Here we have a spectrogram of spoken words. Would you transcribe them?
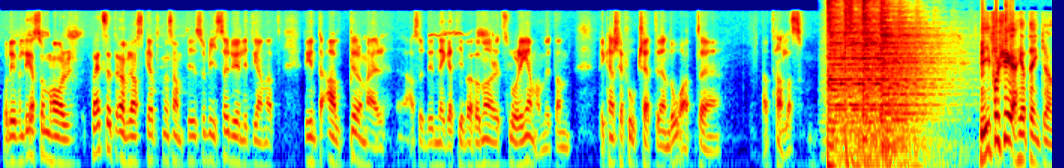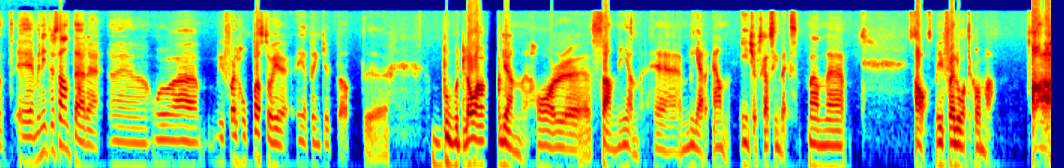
Och det är väl det som har på ett sätt överraskat men samtidigt så visar det lite grann att det är inte alltid de här, alltså det negativa humöret slår igenom utan det kanske fortsätter ändå att, eh, att handlas. Vi får se helt enkelt. Eh, men intressant är det. Eh, och eh, vi får väl hoppas då he- helt enkelt att eh, bolagen har eh, sanningen eh, mer än inköpschefsindex. Men eh, ja, vi får väl återkomma. Ah,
